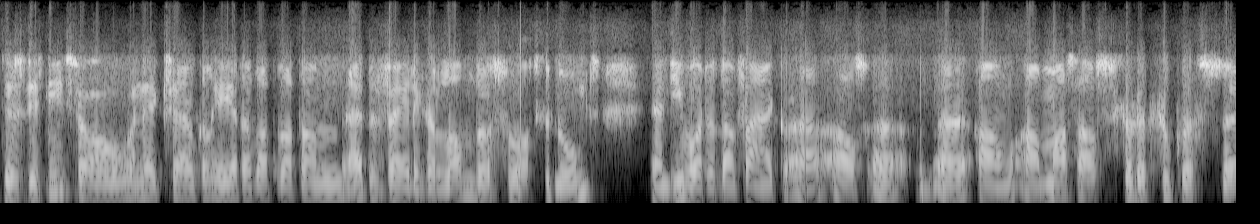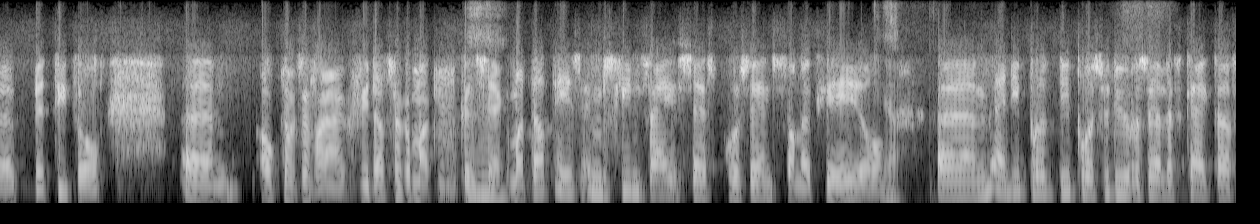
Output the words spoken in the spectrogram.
Dus het is niet zo, en ik zei ook al eerder wat, wat dan hè, de veilige landers wordt genoemd. En die worden dan vaak uh, als, en masse als gelukzoekers betiteld. Um, ook nog de vraag of je dat zo gemakkelijk kunt zeggen. Maar dat is misschien 5, 6 procent van het geheel. Ja. Um, en die, die procedure zelf kijkt daar,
